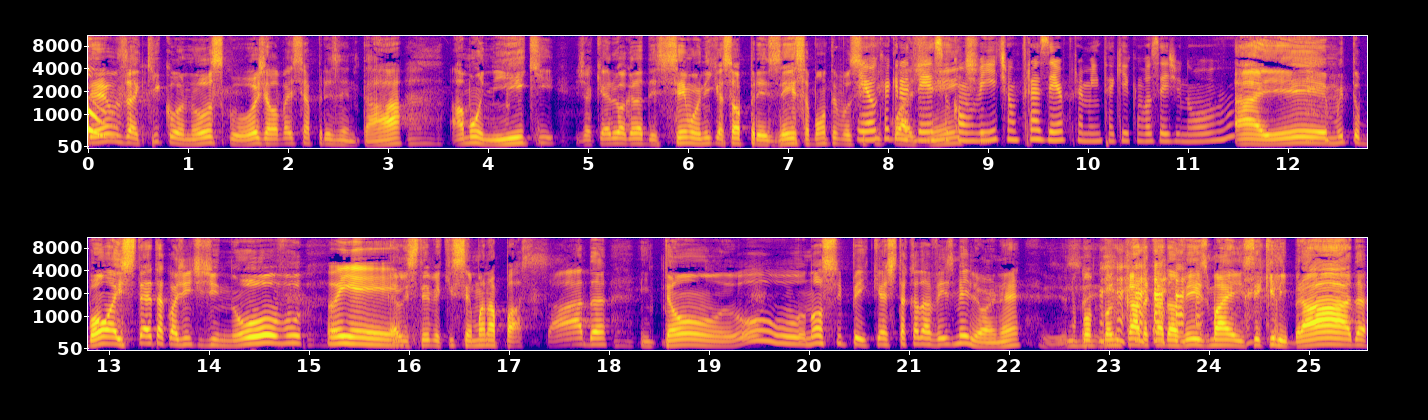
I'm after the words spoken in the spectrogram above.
temos aqui conosco hoje, ela vai se apresentar, a Monique. Já quero agradecer, Monique, a sua presença. Bom ter você Eu aqui que com a agradeço gente. o convite, é um prazer para mim estar aqui com vocês de novo. Aê, muito bom. A Esté tá com a gente de novo. Oiê! Ela esteve aqui semana passada, então o nosso IPCast está cada vez melhor, né? Isso Uma bancada cada vez mais equilibrada,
